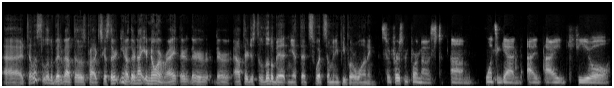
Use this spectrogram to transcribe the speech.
uh, tell us a little bit about those products because they're you know they're not your norm right they're they're they're out there just a little bit and yet that's what so many people are wanting so first and foremost um, once again i i feel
